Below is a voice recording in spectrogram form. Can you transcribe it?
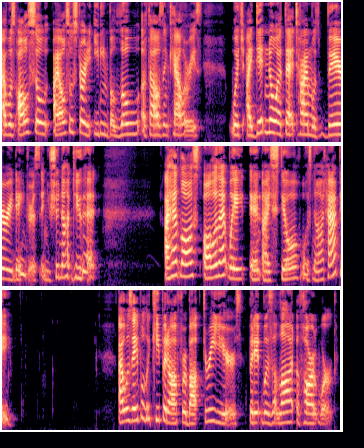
I was also I also started eating below a thousand calories, which I didn't know at that time was very dangerous, and you should not do that. I had lost all of that weight, and I still was not happy. I was able to keep it off for about three years, but it was a lot of hard work.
